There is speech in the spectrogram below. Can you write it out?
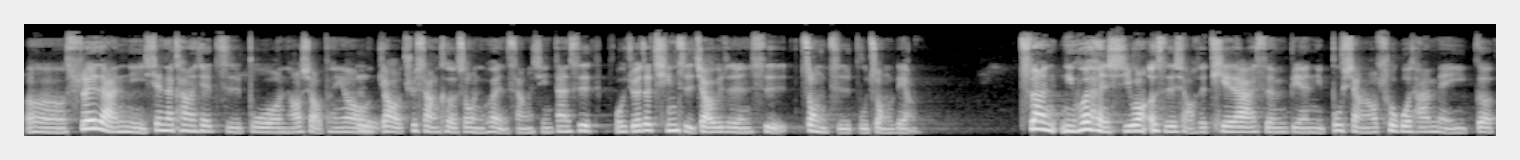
呃，虽然你现在看那些直播，然后小朋友要去上课的时候你会很伤心，但是我觉得亲子教育这件事重质不重量。虽然你会很希望二十四小时贴在他身边，你不想要错过他每一个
